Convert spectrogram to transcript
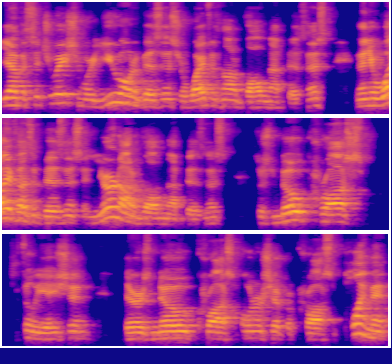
you have a situation where you own a business, your wife is not involved in that business, and then your wife has a business and you're not involved in that business. There's no cross affiliation, there is no cross ownership or cross employment.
